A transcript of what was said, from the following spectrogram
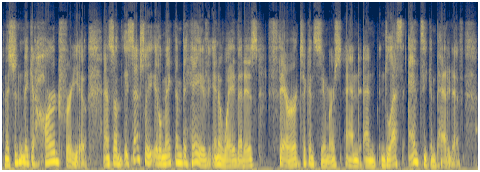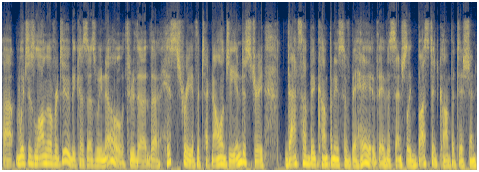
and they shouldn't make it hard for you. And so essentially, it'll make them behave in a way that is fairer to consumers and, and less anti competitive, uh, which is long overdue because, as we know, through the, the history of the technology industry, that's how big companies have behaved. They've essentially busted competition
